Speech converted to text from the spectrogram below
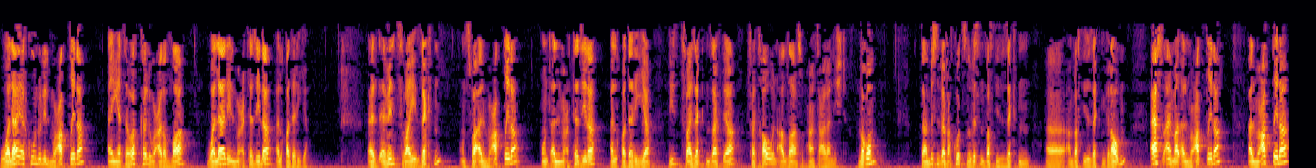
ولا يكون للمعطلة أن يتوكلوا على الله ولا للمعتزلة القدرية. Er erwähnt zwei Sekten, und zwar Al-Mu'attila und Al-Mu'tazila Al-Qadariyya. Diese zwei Sekten, sagt er, vertrauen Allah subhanahu wa ta'ala nicht. Warum? Da müssen wir einfach kurz nur wissen, was diese Sekten, äh, an was diese Sekten glauben. Erst einmal Al-Mu'attila Al-Mu'attila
